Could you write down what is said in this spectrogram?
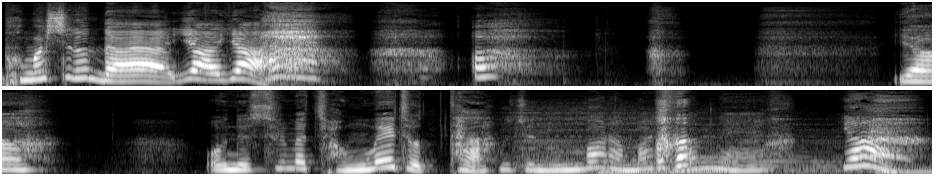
퍼마시는데? 야, 야. 야, 오늘 술맛 정말 좋다. 어제 눈바람 맛이 났네. 야,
